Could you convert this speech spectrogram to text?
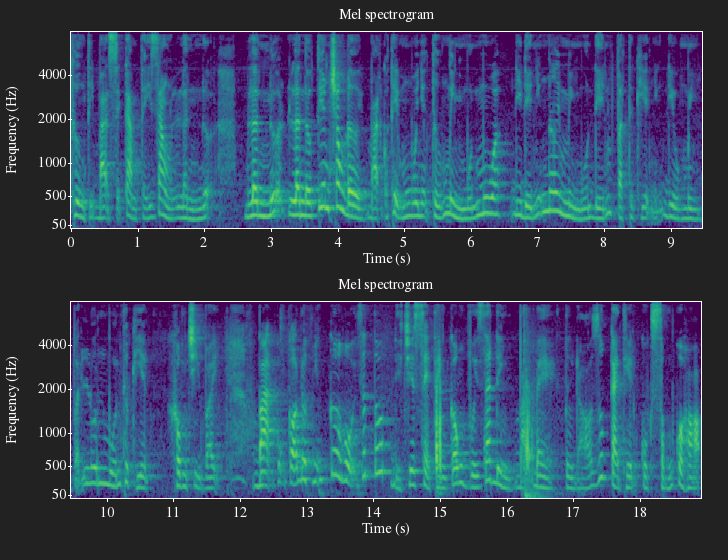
thường thì bạn sẽ cảm thấy rằng lần nữa lần nữa, lần đầu tiên trong đời bạn có thể mua những thứ mình muốn mua, đi đến những nơi mình muốn đến và thực hiện những điều mình vẫn luôn muốn thực hiện. Không chỉ vậy, bạn cũng có được những cơ hội rất tốt để chia sẻ thành công với gia đình, bạn bè, từ đó giúp cải thiện cuộc sống của họ.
